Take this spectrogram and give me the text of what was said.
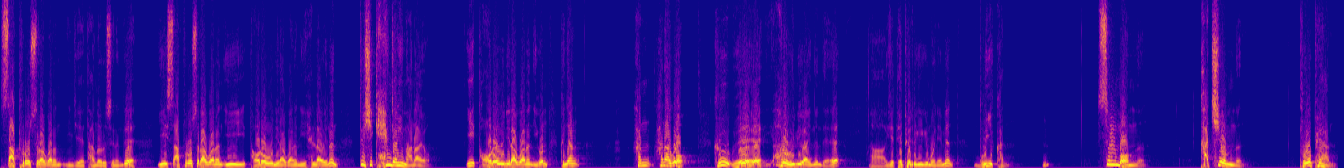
사프로스라고 하는 이제 단어를 쓰는데 이 사프로스라고 하는 이 더러운이라고 하는 이 헬라어에는 뜻이 굉장히 많아요. 이 더러운이라고 하는 이건 그냥 한 하나고 그 외에 여러 의미가 있는데 아 이제 대표적인 게 뭐냐면 무익한 음? 쓸모없는 가치 없는 부패한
